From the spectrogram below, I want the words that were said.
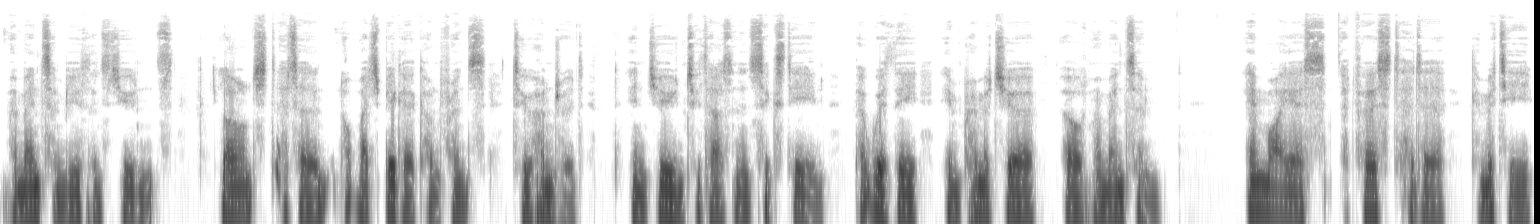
Momentum Youth and Students, launched at a not much bigger conference, 200, in June 2016, but with the imprimatur of Momentum. MYS at first had a committee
